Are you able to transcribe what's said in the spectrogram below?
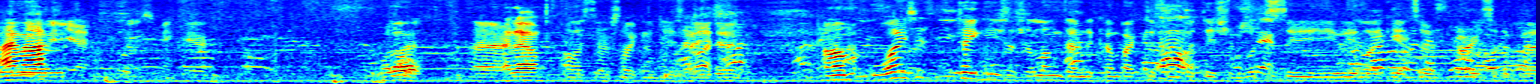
Hi, Marc. Hello. Hello. Alistair Cycling News. How you doing? Um, why is it taking you such a long time to come back to competition? What's the like? It's a very sort of. Uh,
